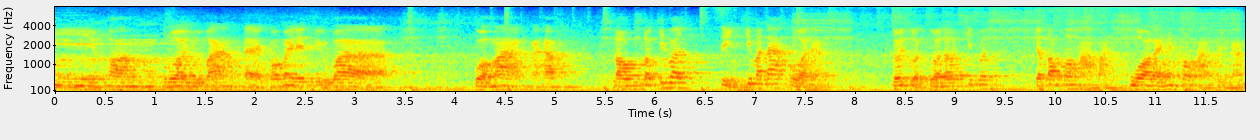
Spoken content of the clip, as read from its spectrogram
มีความกลัวอยู่บ้าง แต่ก็ไม่ได้ถือว่ากลัวมากนะครับ เราเราคิดว่าสิ่งที่มันน่ากลัวเนี่ย โดยส่วนตัวเราคิดว่าจะต้องเข้าหามันกลัวอะไรให้เข้าหาสิ่งนั้น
